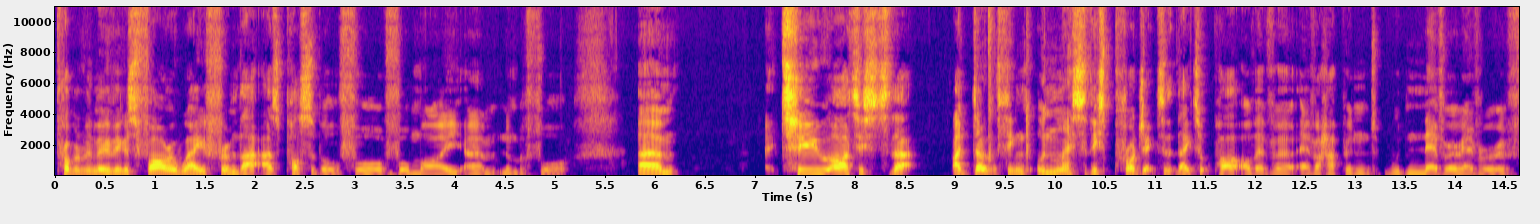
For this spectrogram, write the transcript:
probably moving as far away from that as possible for for my um, number four. Um, two artists that I don't think, unless this project that they took part of ever ever happened, would never ever have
